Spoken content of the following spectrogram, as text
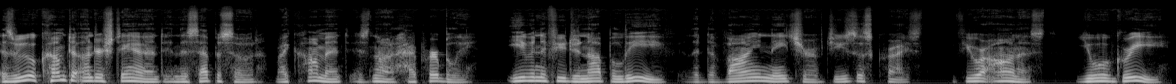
As we will come to understand in this episode, my comment is not hyperbole. Even if you do not believe in the divine nature of Jesus Christ, if you are honest, you will agree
